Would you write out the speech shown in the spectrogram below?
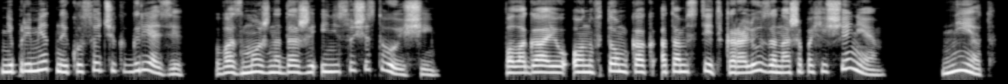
неприметный кусочек грязи, возможно, даже и несуществующий. Полагаю, он в том, как отомстить королю за наше похищение? Нет,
